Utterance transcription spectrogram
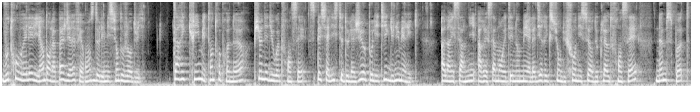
Vous trouverez les liens dans la page des références de l'émission d'aujourd'hui. Tariq Krim est entrepreneur, pionnier du web français, spécialiste de la géopolitique du numérique. Alain Issarni a récemment été nommé à la direction du fournisseur de cloud français, NumSpot,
